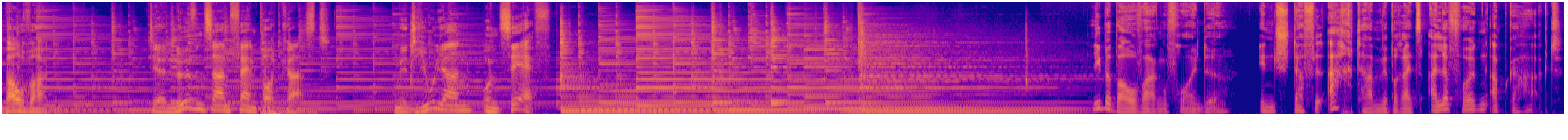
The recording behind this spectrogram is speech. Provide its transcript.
Bauwagen. Der Löwenzahn Fan Podcast mit Julian und CF. Liebe Bauwagenfreunde, in Staffel 8 haben wir bereits alle Folgen abgehakt.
